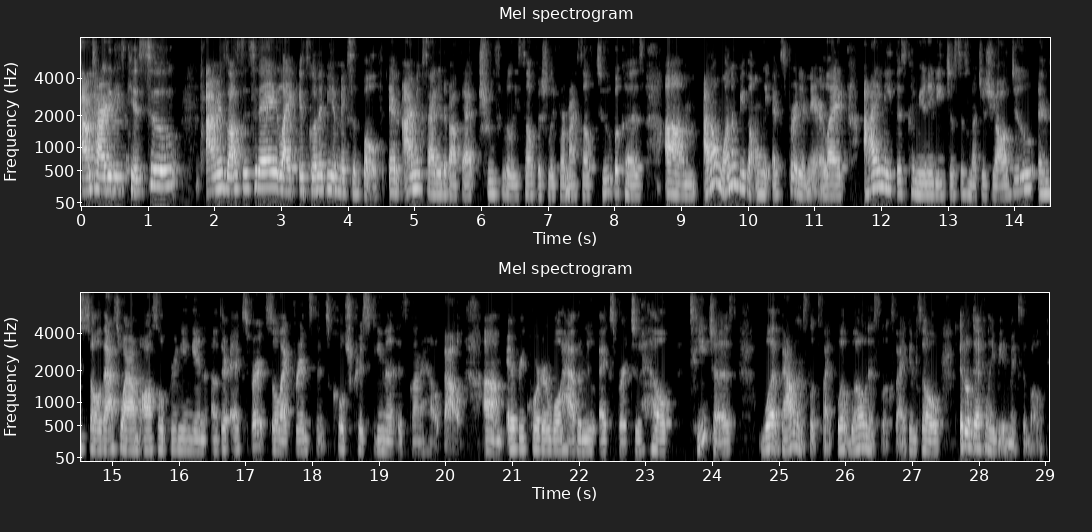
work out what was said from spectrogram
I'm tired of these kids too. I'm exhausted today. Like it's going to be a mix of both. And I'm excited about that, truthfully, selfishly for myself too, because um, I don't want to be the only expert in there. Like I need this community just as much as y'all do. And so that's why I'm also bringing in other experts. So, like for instance, Coach Christina is going to help out. Um, every quarter, we'll have a new expert to help teach us what balance looks like, what wellness looks like. And so it'll definitely be a mix of both.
